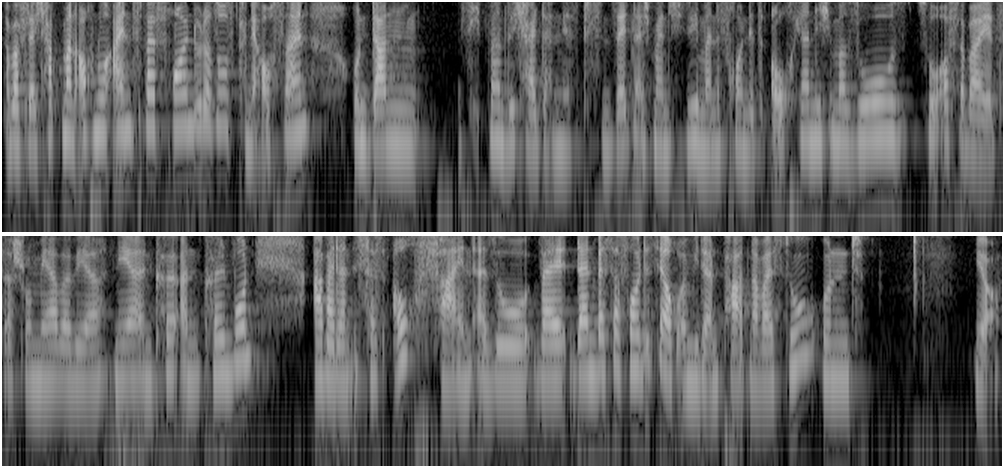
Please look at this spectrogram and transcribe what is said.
Aber vielleicht hat man auch nur ein, zwei Freunde oder so, das kann ja auch sein. Und dann sieht man sich halt dann jetzt ein bisschen seltener. Ich meine, ich sehe meine Freunde jetzt auch ja nicht immer so, so oft, aber jetzt ja schon mehr, weil wir näher in Köl an Köln wohnen. Aber dann ist das auch fein. Also, weil dein bester Freund ist ja auch irgendwie dein Partner, weißt du? Und ja,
